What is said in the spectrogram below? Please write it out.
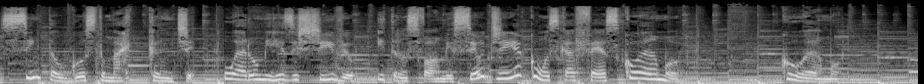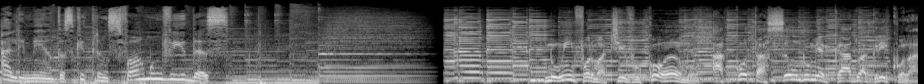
Sinta o gosto marcante, o aroma irresistível e transforme seu dia com os cafés Coamo. Coamo. Alimentos que transformam vidas. No informativo Coamo, a cotação do mercado agrícola.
